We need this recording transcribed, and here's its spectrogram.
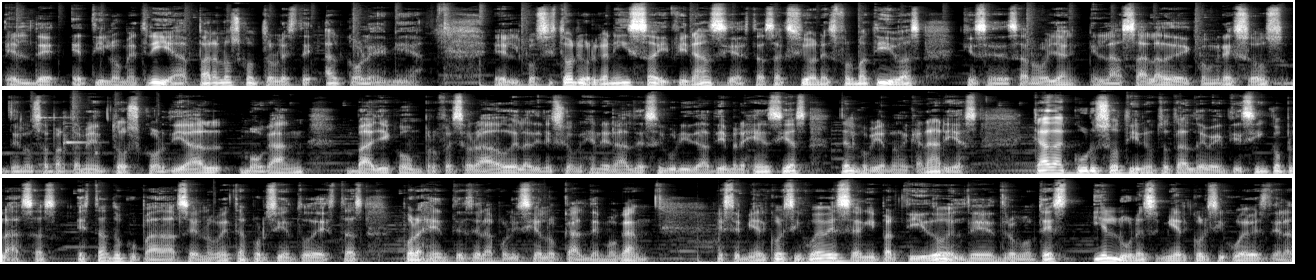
el de etilometría para los controles de alcoholemia. El consistorio organiza y financia estas acciones formativas que se desarrollan en la sala de congresos de los apartamentos Cordial Mogán Valle con profesorado de la Dirección General de Seguridad y Emergencias del Gobierno de Canarias. Cada curso tiene un total de 25 plazas, estando ocupadas el 90% de estas por agentes de la Policía Local de Mogán. Este miércoles y jueves se han impartido el de drogotest y el lunes, miércoles y jueves de la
